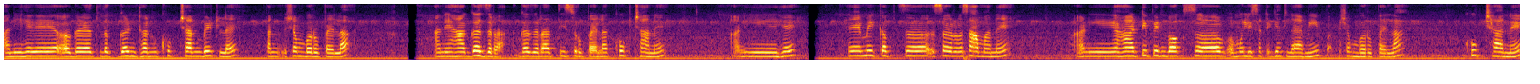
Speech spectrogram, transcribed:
आणि हे गळ्यातलं गंठण खूप छान भेटलं आहे पण शंभर रुपयाला. आणि हा गजरा गजरा तीस रुपयाला खूप छान आहे. आणि हे हे मेकअपचं सर्व सामान आहे. आणि हा टिफिन बॉक्स मुलीसाठी घेतला आहे आम्ही प- शंभर रुपयाला. खूप छान आहे.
